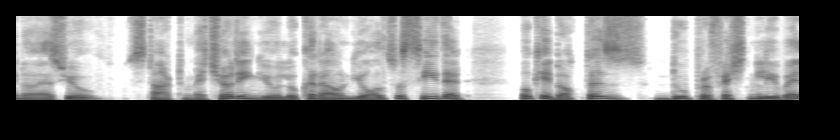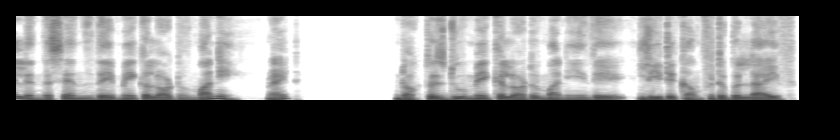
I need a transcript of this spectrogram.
you know, as you start maturing, you look around, you also see that, okay, doctors do professionally well in the sense they make a lot of money, right? Doctors do make a lot of money, they lead a comfortable life.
